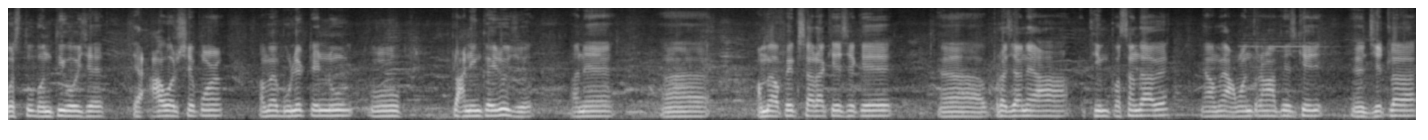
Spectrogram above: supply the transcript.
વસ્તુ બનતી હોય છે. તે આ વર્ષે પણ અમે બુલેટ ટ્રેનનું પ્લાનિંગ કર્યું છે. અને અમે અપેક્ષા રાખીએ છીએ કે પ્રજાને આ થીમ પસંદ આવે ને અમે આમંત્રણ આપીએ છીએ કે જેટલા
